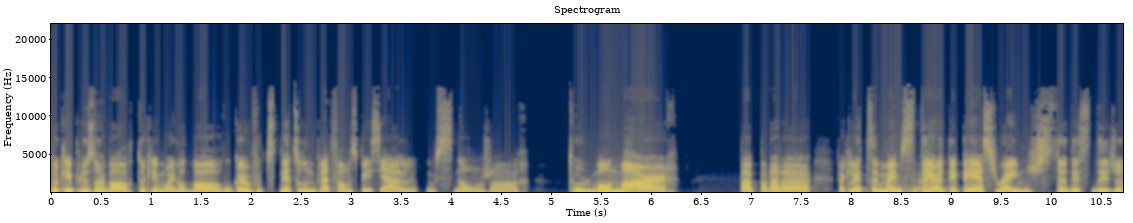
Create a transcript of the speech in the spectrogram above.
toutes les plus d'un bord, toutes les moins de l'autre bord. Ou comme faut que tu te mettes sur une plateforme spéciale. Ou sinon, genre, tout le monde meurt! Pa-pa-da-da. Fait que là, tu même si t'es un DPS range, si t'as décidé de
